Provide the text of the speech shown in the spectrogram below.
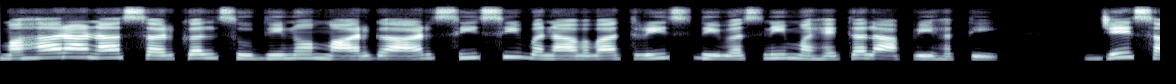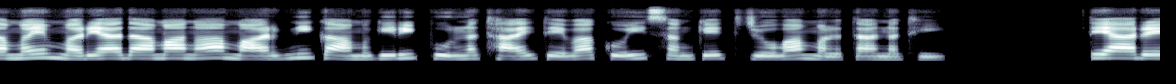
મહારાણા સર્કલ સુધીનો માર્ગ આરસીસી બનાવવા ત્રીસ દિવસની મહેતલ આપી હતી, જે સમય મર્યાદામાં આ માર્ગની કામગીરી પૂર્ણ થાય તેવા કોઈ સંકેત જોવા મળતા નથી. ત્યારે,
